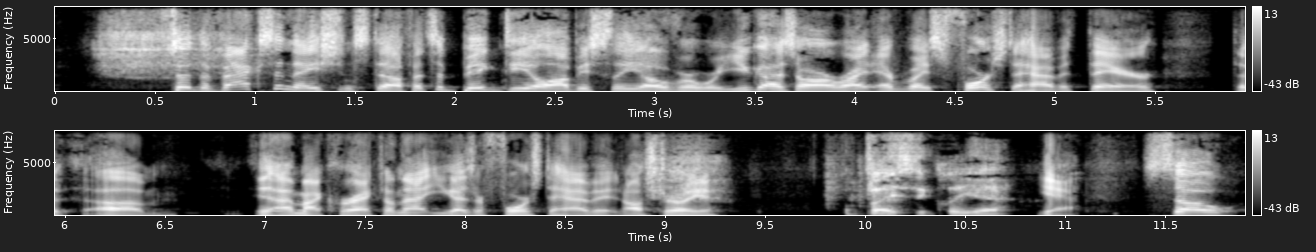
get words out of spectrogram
so the vaccination stuff, that's a big deal, obviously, over where you guys are, right? Everybody's forced to have it there. The, um, am I correct on that? You guys are forced to have it in Australia. Basically, yeah. Yeah. So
